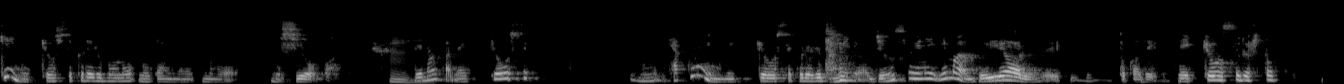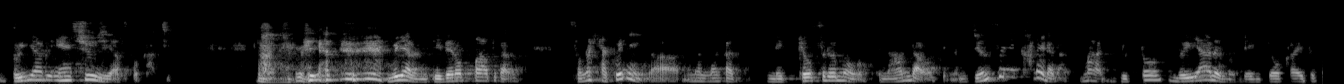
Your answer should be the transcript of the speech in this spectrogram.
げえ熱狂してくれるものみたいなのにしようと。うんで、なんか熱狂して、100人熱狂してくれるためには、純粋に今 VR でとかで熱狂する人、VR エンシュージアストたち、VR, VR のディベロッパーとか、その100人がななんか熱狂するのってなんだろうっていうの純粋に彼らが、まあ、ずっと VR の勉強会とか、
